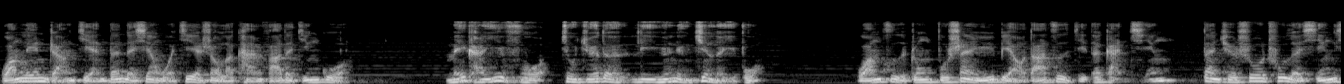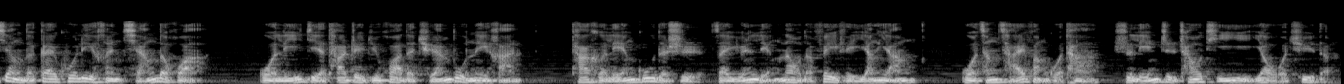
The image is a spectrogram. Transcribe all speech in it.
王连长简单的向我介绍了砍伐的经过，每砍一斧就觉得离云岭近了一步。王自忠不善于表达自己的感情，但却说出了形象的概括力很强的话。我理解他这句话的全部内涵。他和连姑的事在云岭闹得沸沸扬扬。我曾采访过他，是林志超提议要我去的。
